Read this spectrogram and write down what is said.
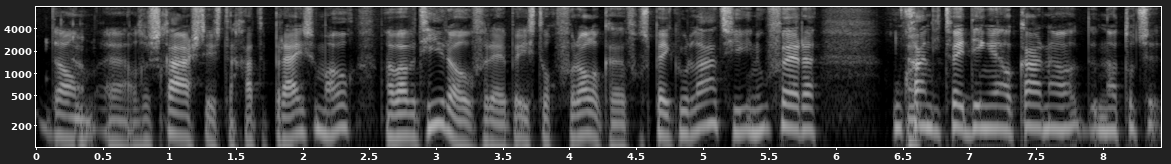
Dan, ja. als er schaarste is, dan gaat de prijs omhoog. Maar waar we het hier over hebben, is toch vooral ook heel veel speculatie. In hoeverre, hoe gaan die twee dingen elkaar nou, nou tot ze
